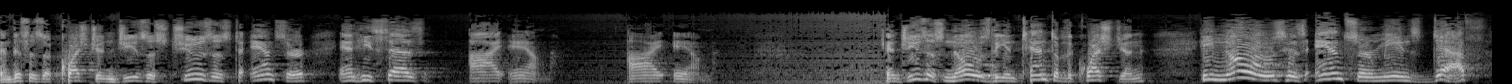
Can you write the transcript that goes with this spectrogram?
And this is a question Jesus chooses to answer, and he says, I am. I am. And Jesus knows the intent of the question. He knows his answer means death.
